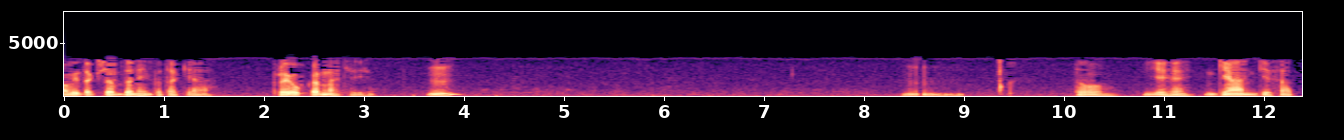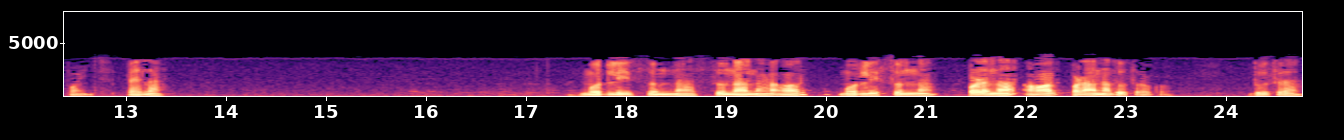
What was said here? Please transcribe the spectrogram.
अभी तक शब्द नहीं पता क्या प्रयोग करना चाहिए। हम्म। तो ये है ज्ञान के सात पॉइंट्स पहला, मुरली सुनना, सुनाना और मुरली सुनना, पढ़ना और पढ़ाना दूसरों को. दूसरा,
